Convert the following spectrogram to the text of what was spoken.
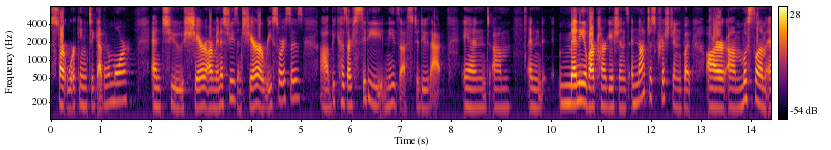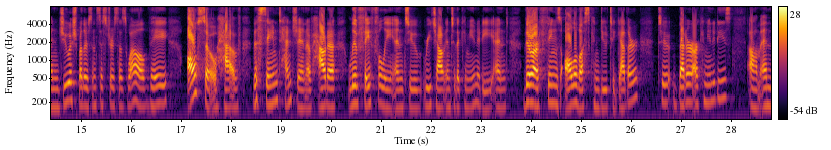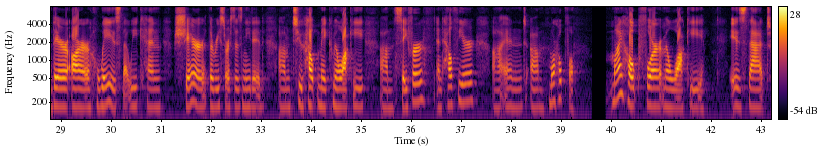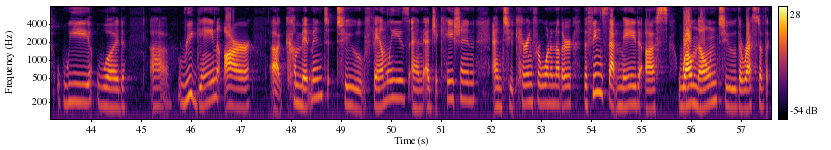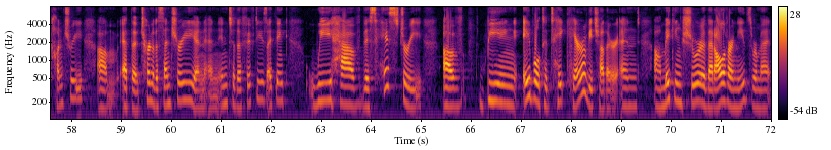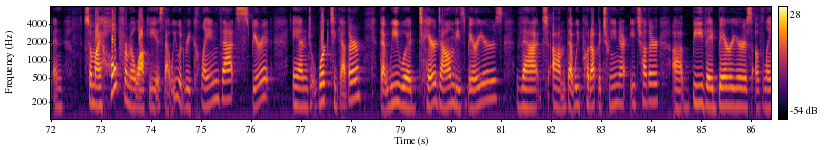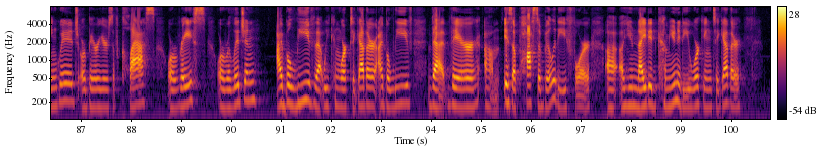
start working together more and to share our ministries and share our resources uh, because our city needs us to do that. And, um, and many of our congregations, and not just Christian, but our um, Muslim and Jewish brothers and sisters as well, they also have the same tension of how to live faithfully and to reach out into the community. And there are things all of us can do together to better our communities. Um, and there are ways that we can share the resources needed um, to help make Milwaukee um, safer and healthier uh, and um, more hopeful. My hope for Milwaukee is that we would uh, regain our uh, commitment to families and education and to caring for one another, the things that made us well known to the rest of the country um, at the turn of the century and, and into the 50s, I think we have this history of being able to take care of each other and uh, making sure that all of our needs were met. And so, my hope for Milwaukee is that we would reclaim that spirit and work together, that we would tear down these barriers that, um, that we put up between our, each other, uh, be they barriers of language or barriers of class or race or religion. I believe that we can work together. I believe that there um, is a possibility for uh, a united community working together,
